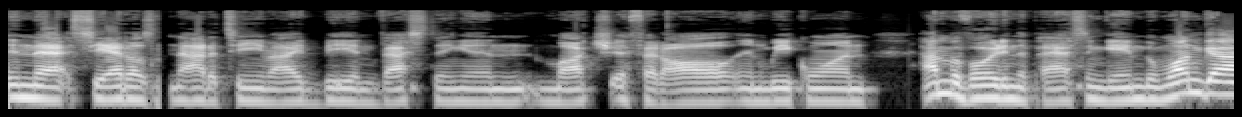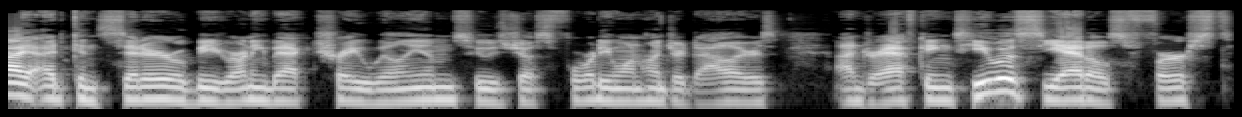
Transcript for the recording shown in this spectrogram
in that Seattle's not a team I'd be investing in much, if at all, in week one. I'm avoiding the passing game. The one guy I'd consider would be running back Trey Williams, who's just $4,100 on DraftKings. He was Seattle's first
